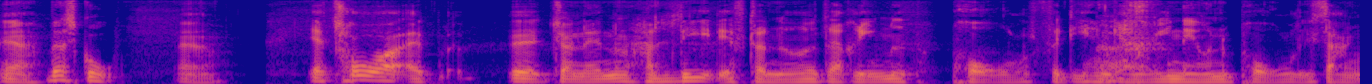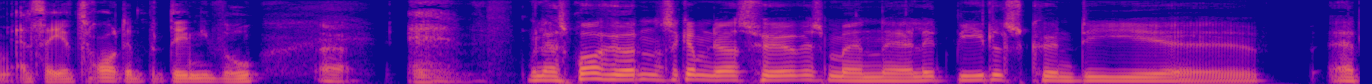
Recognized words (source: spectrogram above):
Ja. Værsgo. Ja. Jeg tror, at øh, John Lennon har let efter noget, der rimede på Paul, fordi han gerne ville nævne Paul i sangen. Altså, jeg tror, det er på det niveau. Men lad os prøve at høre den, så kan man jo også høre, hvis man er lidt Beatles-kyndig, øh, at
